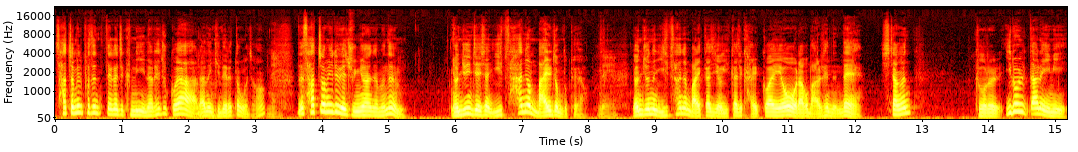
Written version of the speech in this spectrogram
4.1%대까지 금리 인하를 해줄 거야라는 기대를 했던 거죠. 네. 근데 4.1이 왜 중요하냐면은 연준이 제시한 24년 말 점도표예요. 네. 연준은 24년 말까지 여기까지 갈 거예요라고 말을 했는데 시장은 그거를 1월 달에 이미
